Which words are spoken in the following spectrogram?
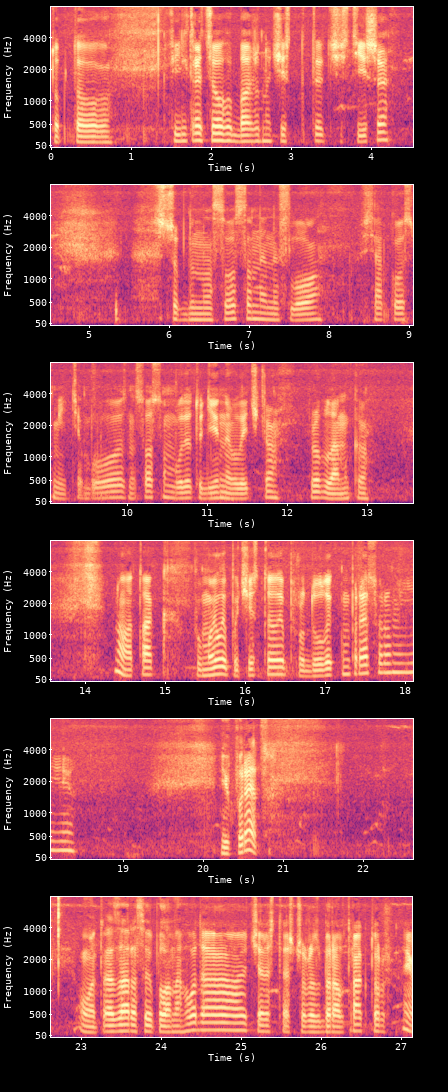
тобто фільтра цього бажано чистити частіше, щоб до насоса не несло всякого сміття, бо з насосом буде тоді невеличка проблемка. Ну, а так, помили, почистили, продули компресором і. І вперед. От, а зараз випала нагода через те, що розбирав трактор, і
